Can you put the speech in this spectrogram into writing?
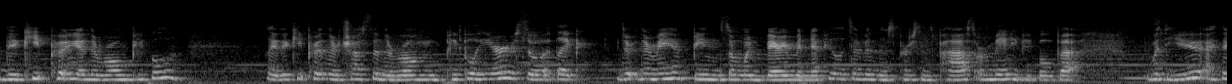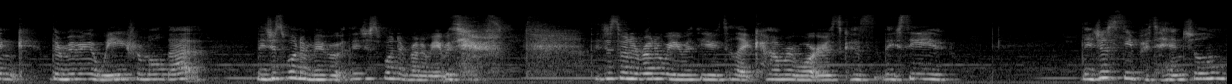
they keep putting it in the wrong people like they keep putting their trust in the wrong people here so like there, there may have been someone very manipulative in this person's past or many people but with you I think they're moving away from all that. They just want to move they just want to run away with you. They just want to run away with you to like calmer waters because they see they just see potential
